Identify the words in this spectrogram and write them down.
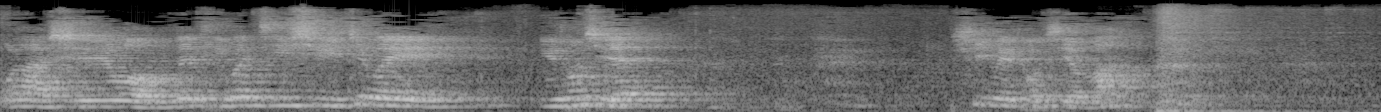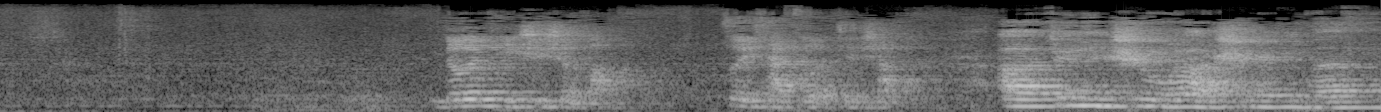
吴老师，我们的提问继续。这位女同学，是一位同学吗？你的问题是什么？做一下自我介绍。呃，这位是吴老师，你们。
